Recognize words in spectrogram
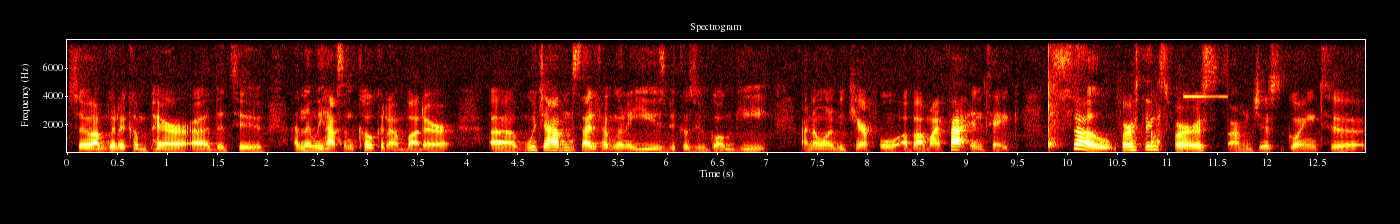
so I'm going to compare uh, the two. And then we have some coconut butter, uh, which I haven't decided if I'm going to use because we've got ghee, and I want to be careful about my fat intake. So first things first, I'm just going to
